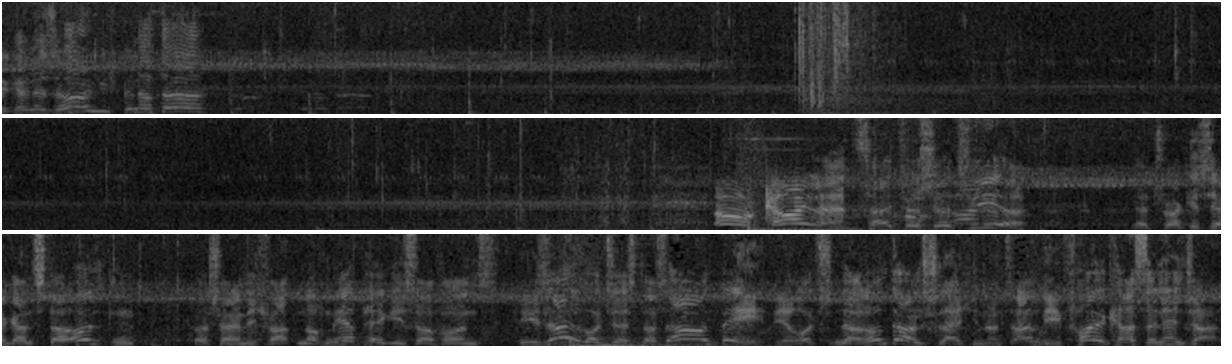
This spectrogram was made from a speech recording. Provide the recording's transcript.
Dir keine Sorgen, ich bin noch da. Oh, Keule, Zeit für Schritt 4. Der Truck ist ja ganz da unten. Wahrscheinlich warten noch mehr Peggys auf uns. Die Seilrutsche ist das A und B. Wir rutschen da runter und schleichen uns an wie Vollkasse Ninjas.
